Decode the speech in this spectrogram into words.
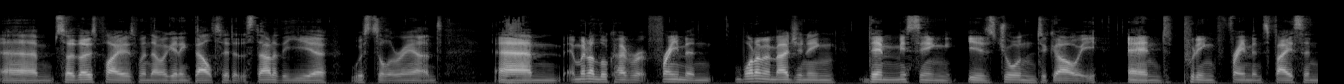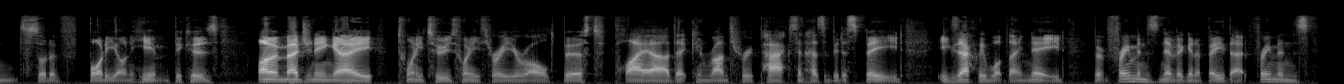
Um, so those players, when they were getting belted at the start of the year, were still around. Um, and when I look over at Freeman, what I'm imagining them missing is Jordan De Goey and putting Freeman's face and sort of body on him because I'm imagining a 22, 23 year old burst player that can run through packs and has a bit of speed, exactly what they need. But Freeman's never going to be that. Freeman's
